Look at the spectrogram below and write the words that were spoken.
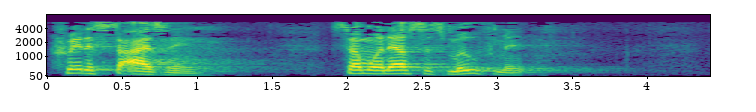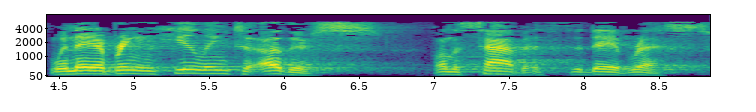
criticizing someone else's movement when they are bringing healing to others on the Sabbath, the day of rest.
